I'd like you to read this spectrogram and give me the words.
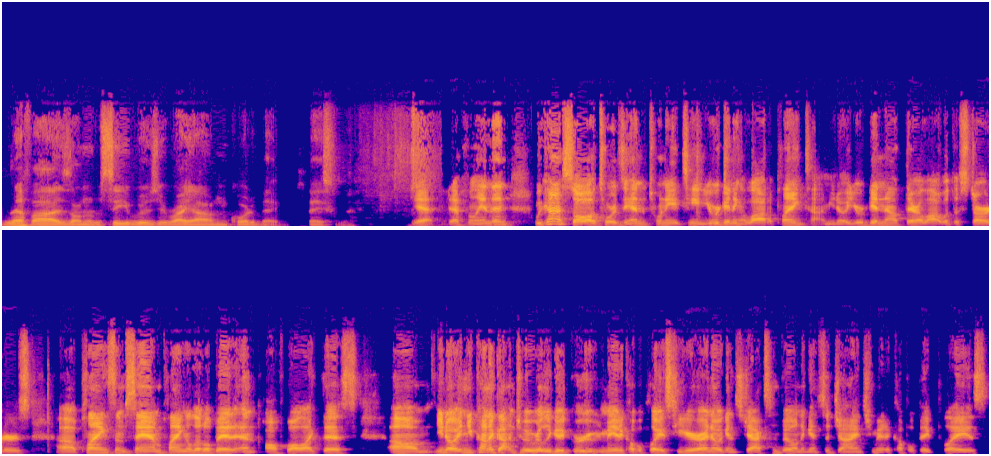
left eye is on the receivers, your right eye on the quarterback, basically. Yeah, definitely. And then we kind of saw towards the end of 2018, you were getting a lot of playing time. You know, you were getting out there a lot with the starters, uh, playing some Sam, playing a little bit and off ball like this. Um, you know, and you kind of got into a really good groove. You made a couple plays here. I know against Jacksonville and against the Giants, you made a couple big plays.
